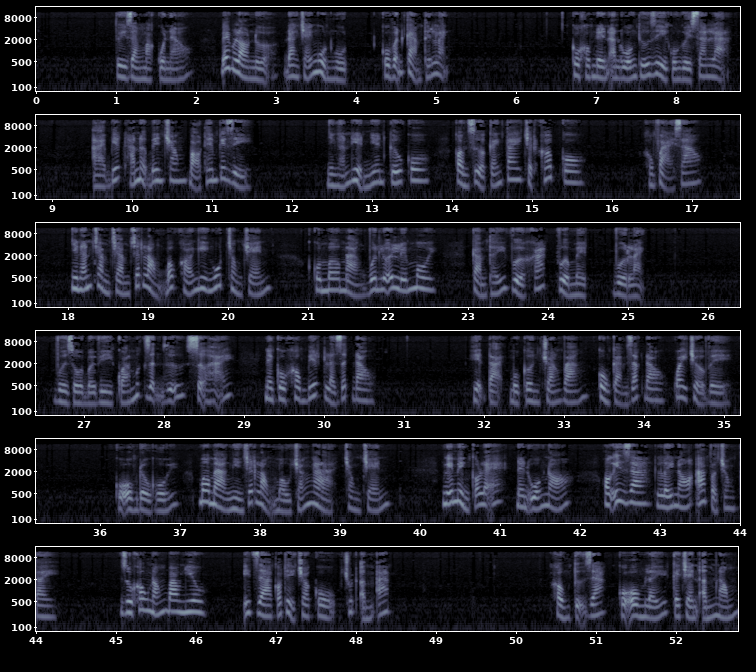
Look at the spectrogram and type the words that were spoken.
Tuy rằng mặc quần áo, bếp lò nửa đang cháy ngùn ngụt, cô vẫn cảm thấy lạnh. Cô không nên ăn uống thứ gì của người xa lạ. Ai biết hắn ở bên trong bỏ thêm cái gì. Nhưng hắn hiển nhiên cứu cô, còn rửa cánh tay chật khớp cô. Không phải sao? Nhìn hắn chằm chằm chất lỏng bốc khói nghi ngút trong chén. Cô mơ màng vươn lưỡi liếm môi, cảm thấy vừa khát vừa mệt, vừa lạnh. Vừa rồi bởi vì quá mức giận dữ, sợ hãi, nên cô không biết là rất đau. Hiện tại một cơn choáng váng cùng cảm giác đau quay trở về. Cô ôm đầu gối, mơ màng nhìn chất lỏng màu trắng ngà trong chén. Nghĩ mình có lẽ nên uống nó, hoặc ít ra lấy nó áp vào trong tay. Dù không nóng bao nhiêu, ít ra có thể cho cô chút ấm áp. Không tự giác, cô ôm lấy cái chén ấm nóng.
